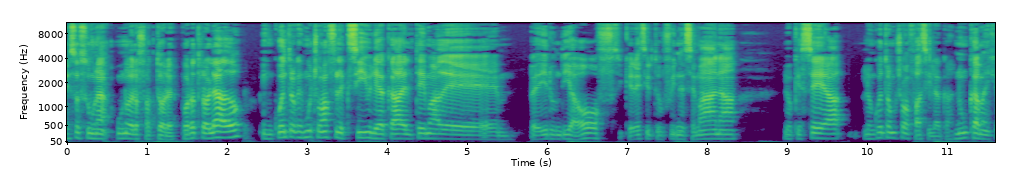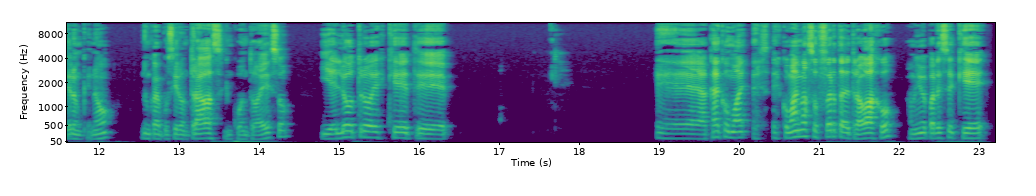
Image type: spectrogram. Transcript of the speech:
Eso es una, uno de los factores. Por otro lado, encuentro que es mucho más flexible acá el tema de pedir un día off, si querés irte un fin de semana, lo que sea, lo encuentro mucho más fácil acá. Nunca me dijeron que no, nunca me pusieron trabas en cuanto a eso. Y el otro es que te... Eh, acá como hay, es, como hay más oferta de trabajo, a mí me parece que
